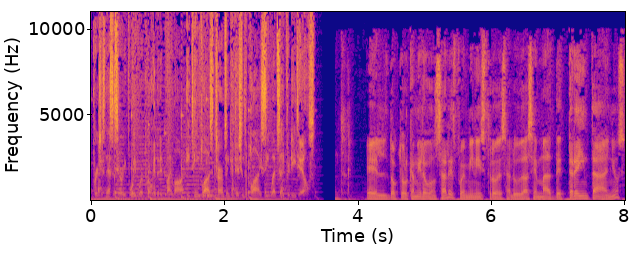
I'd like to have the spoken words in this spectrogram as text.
No purchase necessary. Void where prohibited by law. 18 plus terms and conditions apply. See website for details. El doctor Camilo González fue ministro de Salud hace más de 30 años.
